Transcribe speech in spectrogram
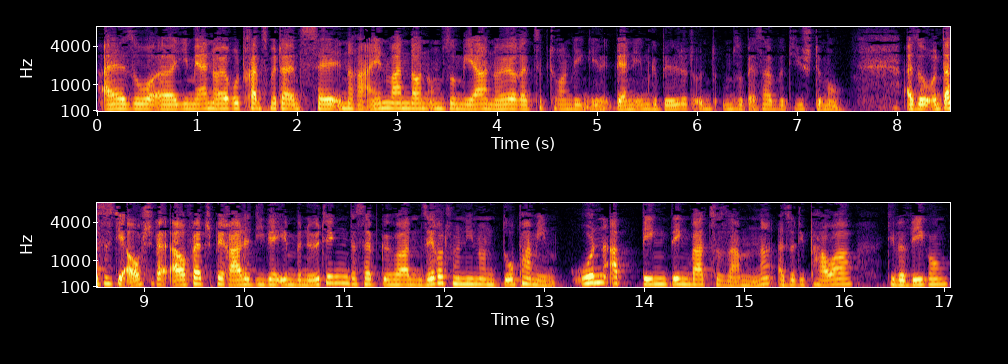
Also äh, je mehr Neurotransmitter ins Zellinnere einwandern, umso mehr neue Rezeptoren werden eben gebildet und umso besser wird die Stimmung. Also und das ist die Aufwärtsspirale, die wir eben benötigen. Deshalb gehören Serotonin und Dopamin unabdingbar zusammen. Ne? Also die Power, die Bewegung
